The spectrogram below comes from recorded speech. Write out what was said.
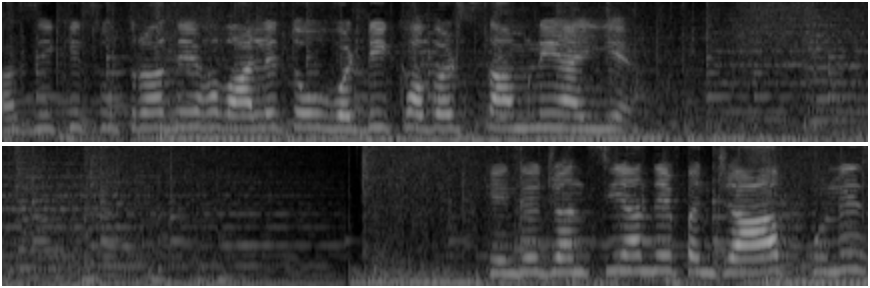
ਨਜ਼ਦੀਕੀ ਸੂਤਰਾਂ ਦੇ ਹਵਾਲੇ ਤੋਂ ਵੱਡੀ ਖਬਰ ਸਾਹਮਣੇ ਆਈ ਹੈ। ਕੇਂਦਰੀ ਏਜੰਸੀਆਂ ਦੇ ਪੰਜਾਬ ਪੁਲਿਸ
